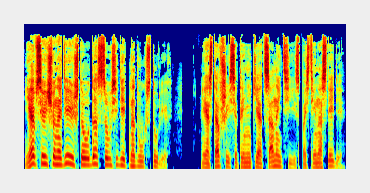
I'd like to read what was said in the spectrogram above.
Я все еще надеюсь, что удастся усидеть на двух стульях и оставшиеся тайники отца найти и спасти наследие.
